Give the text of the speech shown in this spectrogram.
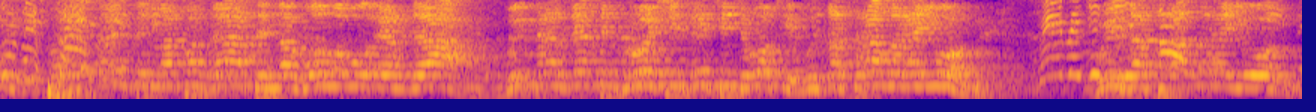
Перестаньте нападати на голову РДА. Ви крадете гроші 10 років. Ви засрали район. Виведіть Ви засрали район.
